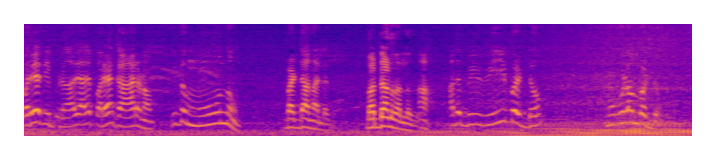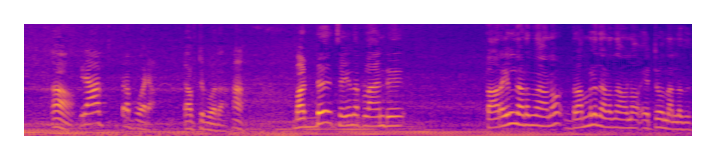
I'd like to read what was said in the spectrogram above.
ഒരേ തീ പെടുന്നത്. അതായത് പറയാൻ കാരണം ഇത് മൂന്നും ബെഡാ നല്ലത്. ബഡാണ് നല്ലത്. ആ അത് വി ബെഡും മുകുളം ബെഡും. ഗ്രാഫ്റ്റ് പോരാ. പോരാ. ആ. ബഡ് ചെയ്യുന്ന പ്ലാന്റ് തറയിൽ നടന്നതാണോ ഡ്രമ്മിൽ നടന്നതാണോ ഏറ്റവും നല്ലത്?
